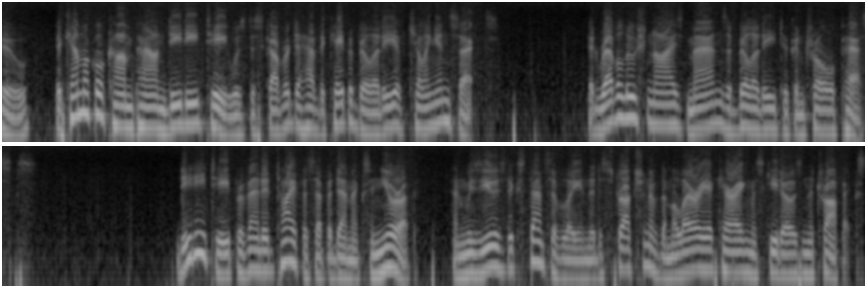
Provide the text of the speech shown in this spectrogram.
II, the chemical compound DDT was discovered to have the capability of killing insects. It revolutionized man's ability to control pests. DDT prevented typhus epidemics in Europe and was used extensively in the destruction of the malaria-carrying mosquitoes in the tropics.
